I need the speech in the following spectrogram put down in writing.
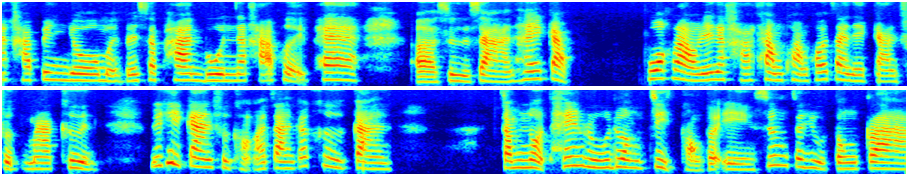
นะคะ เป็นโยเหมือนเป็นสะพานบุญนะคะ เผยแพร่สื่อสารให้กับพวกเราเนี่ยนะคะทำความเข้าใจในการฝึกมากขึ้น วิธีการฝึกของอาจารย์ก็คือการกำหนดให้รู้ดวงจิตของตัวเอง ซึ่งจะอยู่ตรงกลาง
